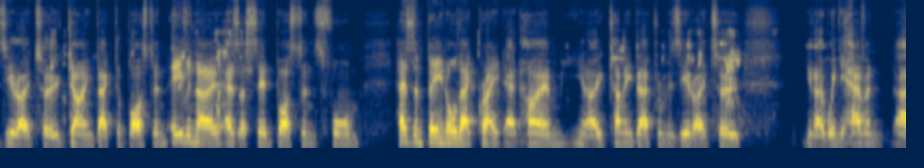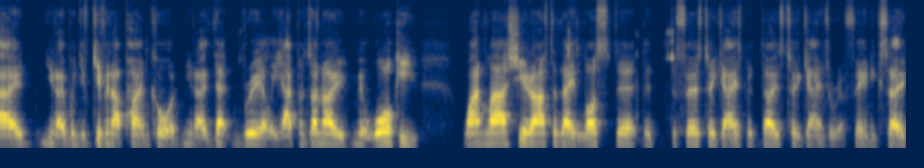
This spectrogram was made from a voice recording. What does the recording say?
0-2 going back to Boston, even though, as I said, Boston's form hasn't been all that great at home. You know, coming back from a 0-2 you know, when you haven't, uh, you know, when you've given up home court, you know, that rarely happens. I know Milwaukee won last year after they lost the, the, the, first two games, but those two games were at Phoenix. So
